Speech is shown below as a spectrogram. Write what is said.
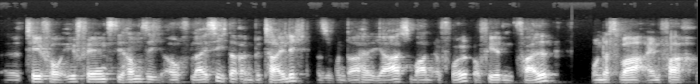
äh, TVE-Fans, die haben sich auch fleißig daran beteiligt. Also von daher ja, es war ein Erfolg auf jeden Fall. Und das war einfach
